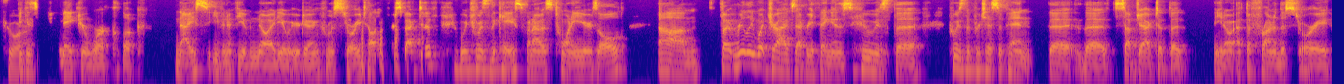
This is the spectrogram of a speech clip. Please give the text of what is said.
Sure. Because you make your work look nice, even if you have no idea what you're doing from a storytelling perspective, which was the case when I was 20 years old. Um, but really, what drives everything is who is the who is the participant, the the subject at the you know at the front of the story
